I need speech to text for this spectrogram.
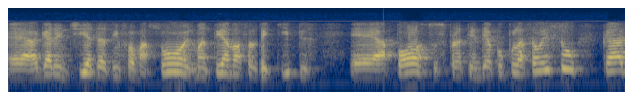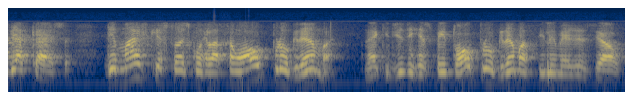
é, a garantia das informações, manter as nossas equipes é, apostos para atender a população, isso cabe à Caixa. Demais questões com relação ao programa, né, que dizem respeito ao programa auxílio emergencial,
